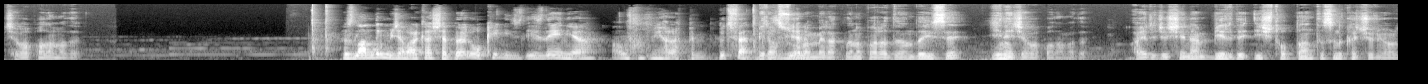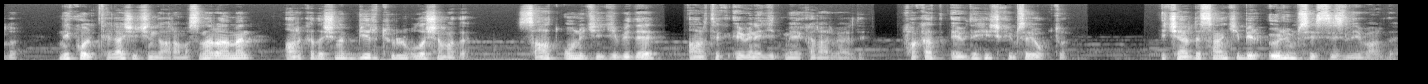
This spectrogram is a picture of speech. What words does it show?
cevap alamadı. Hızlandırmayacağım arkadaşlar. Böyle okuyun iz- izleyin ya. Allah'ım yarabbim. Lütfen. Biraz sonra meraklanıp aradığında ise yine cevap alamadı. Ayrıca Şenem bir de iş toplantısını kaçırıyordu. Nicole telaş içinde aramasına rağmen arkadaşına bir türlü ulaşamadı. Saat 12 gibi de artık evine gitmeye karar verdi. Fakat evde hiç kimse yoktu. İçeride sanki bir ölüm sessizliği vardı.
